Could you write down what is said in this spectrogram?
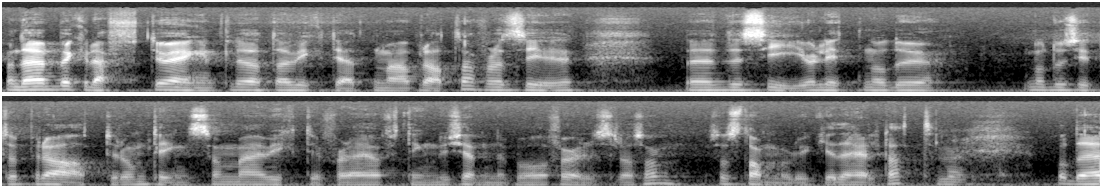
Men det bekrefter jo egentlig dette viktigheten med å prate. For det sier, det, det sier jo litt når du, når du sitter og prater om ting som er viktige for deg, og ting du kjenner på, og følelser og sånn, så stammer du ikke i det hele tatt. Nei. Og det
